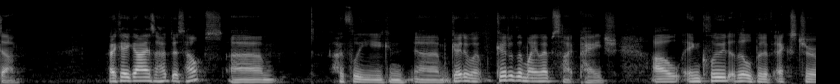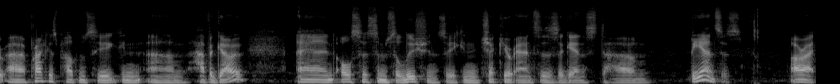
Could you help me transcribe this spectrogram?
Done. Okay, guys, I hope this helps. Um, hopefully you can um, go to go to the, my website page. I'll include a little bit of extra uh, practice problems so you can um, have a go, and also some solutions so you can check your answers against um, the answers. All right,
